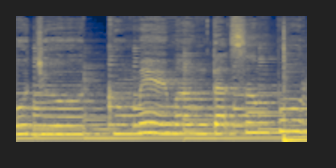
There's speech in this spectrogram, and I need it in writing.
Wujudku memang tak sempurna.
